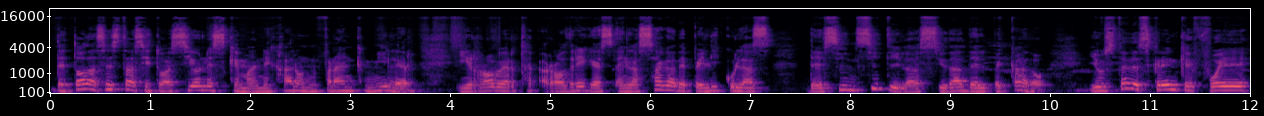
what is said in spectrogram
de todas estas situaciones que manejaron Frank Miller y Robert Rodríguez en la saga de películas de Sin City, la ciudad del pecado. ¿Y ustedes creen que fue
